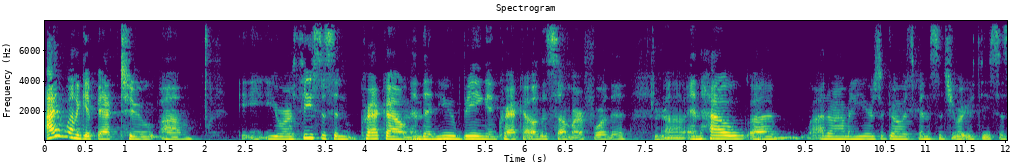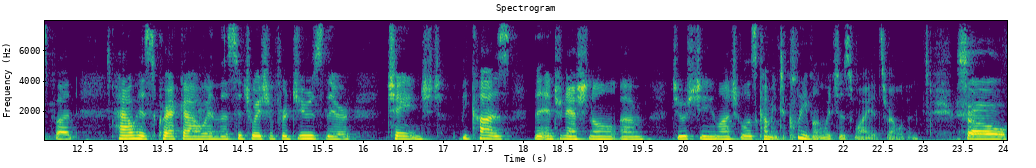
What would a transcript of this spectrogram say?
I want to get back to um, y- your thesis in Krakow, and then you being in Krakow this summer for the, uh, and how uh, I don't know how many years ago it's been since you wrote your thesis, but how has Krakow and the situation for Jews there changed because the International um, Jewish Genealogical is coming to Cleveland, which is why it's relevant. So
